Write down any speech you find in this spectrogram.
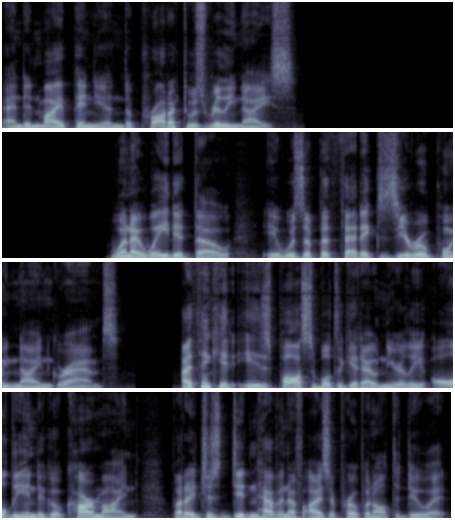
and in my opinion, the product was really nice. When I weighed it though, it was a pathetic 0.9 grams. I think it is possible to get out nearly all the indigo carmine, but I just didn't have enough isopropanol to do it.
